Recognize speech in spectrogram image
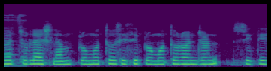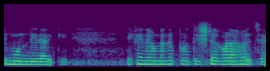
এবার চলে আসলাম প্রমথ সিসি প্রমথ রঞ্জন স্মৃতি মন্দির আর কি। এখানে ওনাদের প্রতিষ্ঠা করা হয়েছে।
